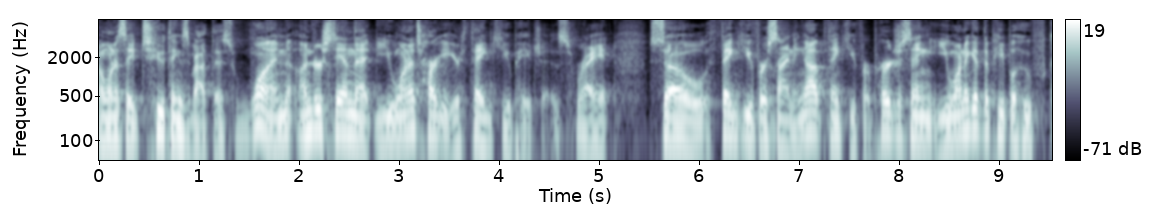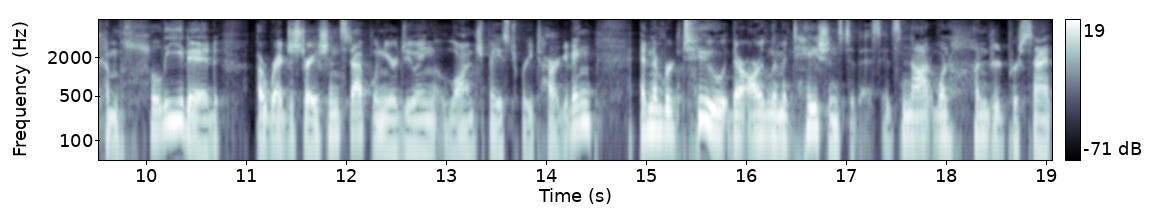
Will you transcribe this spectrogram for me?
I want to say two things about this. One, understand that you want to target your thank you pages, right? So, thank you for signing up. Thank you for purchasing. You want to get the people who've completed a registration step when you're doing launch based retargeting. And number two, there are limitations to this. It's not 100%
